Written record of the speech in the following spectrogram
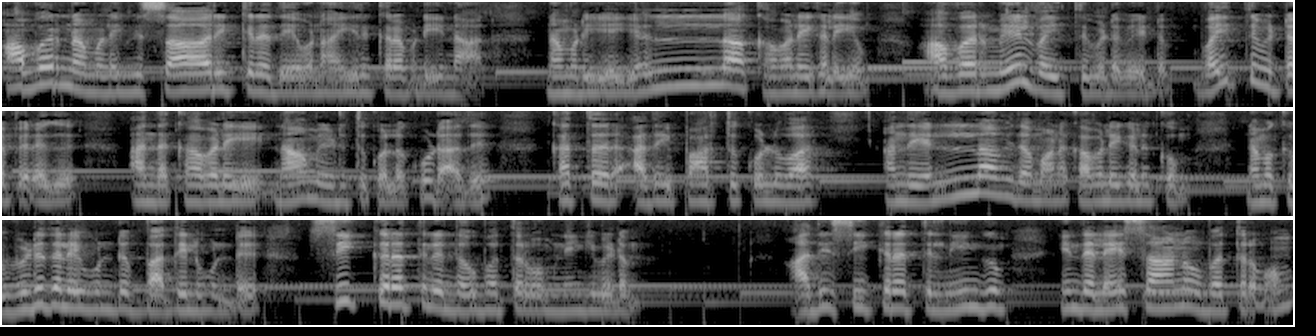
அவர் நம்மளை விசாரிக்கிற தேவனாய் இருக்கிறபடியினால் நம்முடைய எல்லா கவலைகளையும் அவர் மேல் வைத்து விட வேண்டும். வைத்து விட்ட பிறகு அந்த கவலையை நாம் எடுத்துக்கொள்ளக்கூடாது. கத்தர் அதை பார்த்து கொள்ளுவார் அந்த எல்லா விதமான கவலைகளுக்கும் நமக்கு விடுதலை உண்டு பதில் உண்டு. சீக்கிரத்தில் இந்த உபத்திரவம் நீங்கிவிடும். அதி சீக்கிரத்தில் நீங்கும் இந்த லேசான உபத்திரவம்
